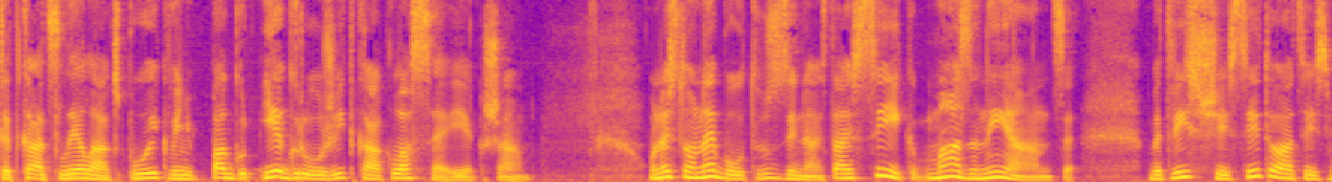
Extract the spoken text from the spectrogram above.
kad kāds lielāks puika viņu pagru, iegrūž it kā klasē iekšā. Un es to nebūtu uzzinājis. Tā ir sīka, maza nianse. Bet visas šīs situācijas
